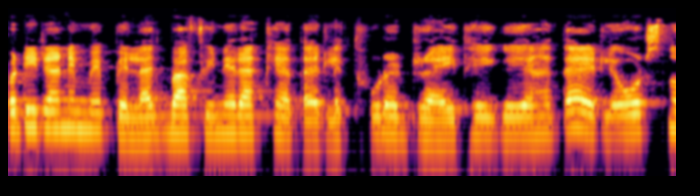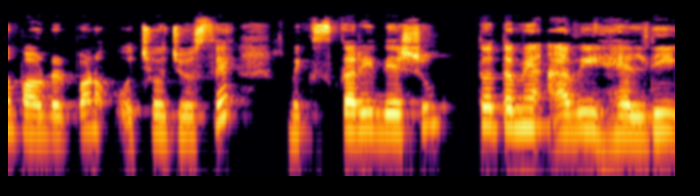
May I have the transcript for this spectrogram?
બટેટાને મેં પહેલાં જ બાફીને રાખ્યા હતા એટલે થોડા ડ્રાય થઈ ગયા હતા એટલે ઓટ્સનો પાવડર પણ ઓછો જોશે. મિક્સ કરી દેશું. તો તમે આવી હેલ્ધી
